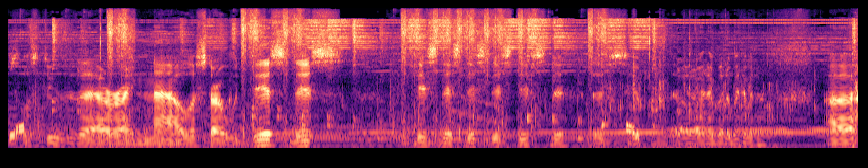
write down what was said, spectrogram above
So let's do that right now. Let's start with this, this, this, this, this, this, this, this, this. Uh,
